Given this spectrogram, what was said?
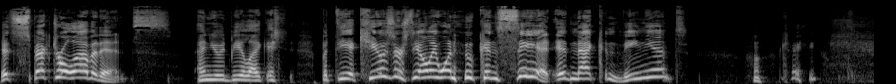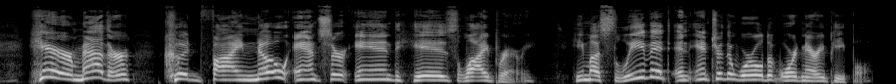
it's spectral evidence. And you would be like, but the accuser's the only one who can see it. Isn't that convenient? okay. Here, Mather could find no answer in his library. He must leave it and enter the world of ordinary people.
